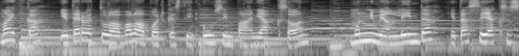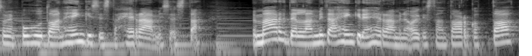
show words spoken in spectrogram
Moikka ja tervetuloa Valoa-podcastin uusimpaan jaksoon. Mun nimi on Linda ja tässä jaksossa me puhutaan henkisestä heräämisestä. Me määritellään, mitä henkinen herääminen oikeastaan tarkoittaa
